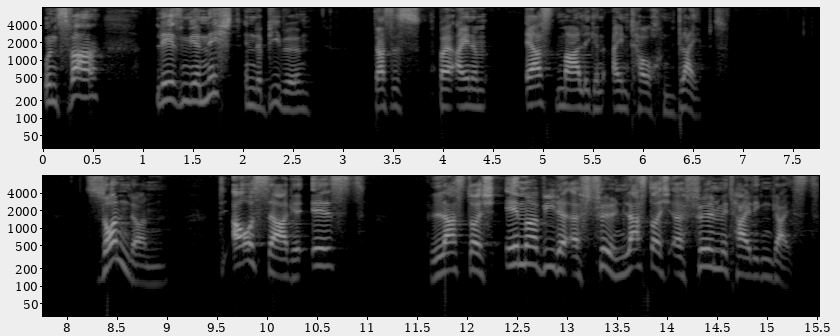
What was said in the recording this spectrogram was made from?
Und zwar lesen wir nicht in der Bibel, dass es bei einem erstmaligen Eintauchen bleibt, sondern die Aussage ist, lasst euch immer wieder erfüllen, lasst euch erfüllen mit Heiligen Geist.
